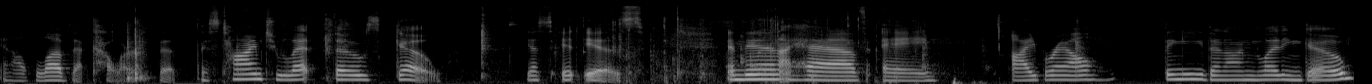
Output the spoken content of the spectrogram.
and I love that color, but it's time to let those go. Yes, it is. And then I have a eyebrow thingy that I'm letting go.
